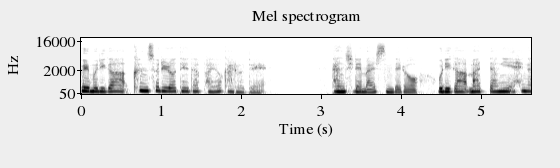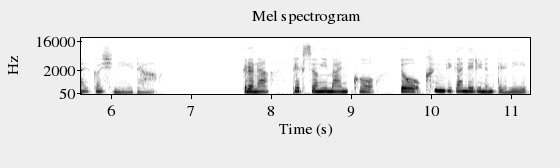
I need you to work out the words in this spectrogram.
회무리가 큰 소리로 대답하여 가로되 당신의 말씀대로 우리가 마땅히 행할 것이니이다. 그러나 백성이 많고 또 큰 비가 내리는 때니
